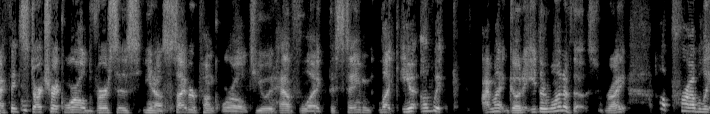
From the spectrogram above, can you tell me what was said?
I think Star Trek world versus you know cyberpunk world, you would have like the same like you know, oh wait, I might go to either one of those, right? I'll probably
